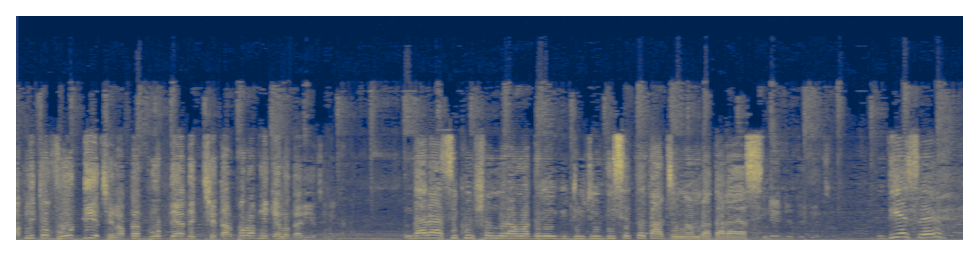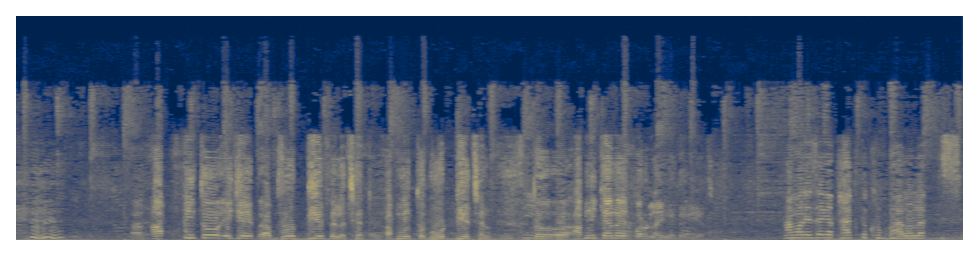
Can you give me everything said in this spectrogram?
আপনি তো ভোট দিয়েছেন আপনার ভোট দেয়া দেখছে তারপর আপনি কেন দাঁড়িয়েছেন এখানে? দাঁড়ায় আছি খুব সুন্দর আমাদের এই ডিউটি দিছে তো তার জন্য আমরা দাঁড়ায় আছি। দিয়েছে। আপনি তো এই যে ভোট দিয়ে ফেলেছেন আপনি তো ভোট দিয়েছেন তো আপনি কেন এরপর লাইনে দাঁড়িয়ে আছেন? আমার এই জায়গায় থাকতে খুব ভালো লাগতেছে।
